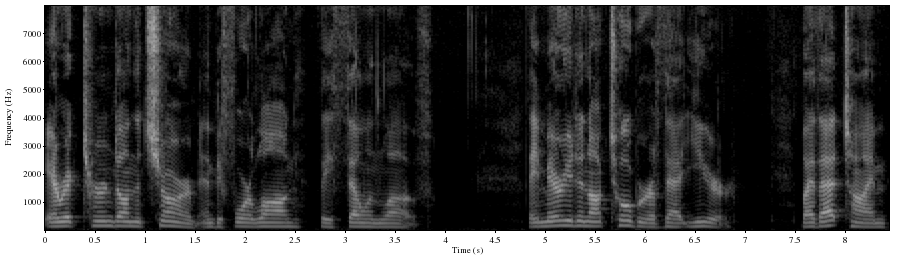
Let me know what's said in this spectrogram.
Eric turned on the charm, and before long, they fell in love. They married in October of that year. By that time,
